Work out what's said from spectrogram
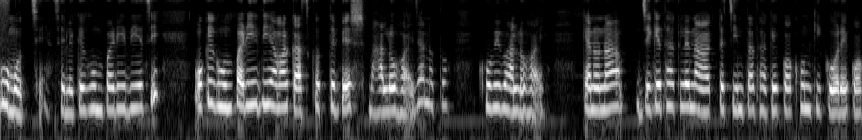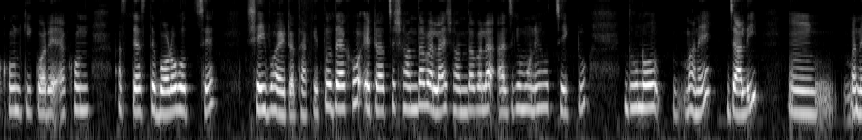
ঘুমোচ্ছে। ছেলেকে ঘুম পাড়িয়ে দিয়েছি। ওকে ঘুম পাড়িয়ে দিয়ে আমার কাজ করতে বেশ ভালো হয়, জানো তো? খুবই ভালো হয়। কেননা জেগে থাকলে না একটা চিন্তা থাকে, কখন কি করে, কখন কি করে, এখন আস্তে আস্তে বড় হচ্ছে, সেই ভয়টা থাকে। তো দেখো, এটা হচ্ছে সন্ধ্যাবেলায় সন্ধ্যাবেলায় আজকে মনে হচ্ছে একটু ধুনো মানে জালি। মানে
